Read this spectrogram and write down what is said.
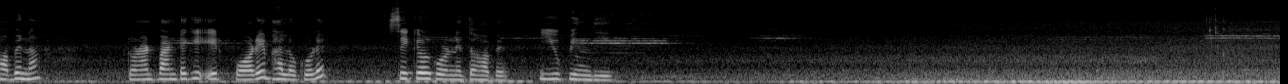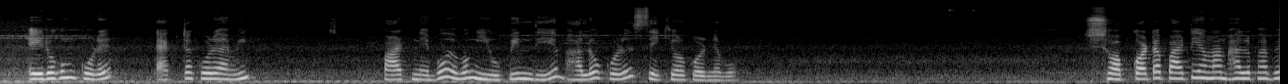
হবে না। ডোনাট বানটাকে এর পরে ভালো করে সিকিওর করে নিতে হবে ইউপিন দিয়ে। এইরকম করে একটা করে আমি পার্ট নেব এবং ইউপিন দিয়ে ভালো করে সিকিওর করে নেব। সব কটা পার্টই আমার ভালোভাবে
